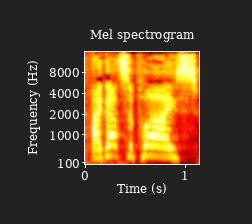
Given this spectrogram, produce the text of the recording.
I got supplies.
